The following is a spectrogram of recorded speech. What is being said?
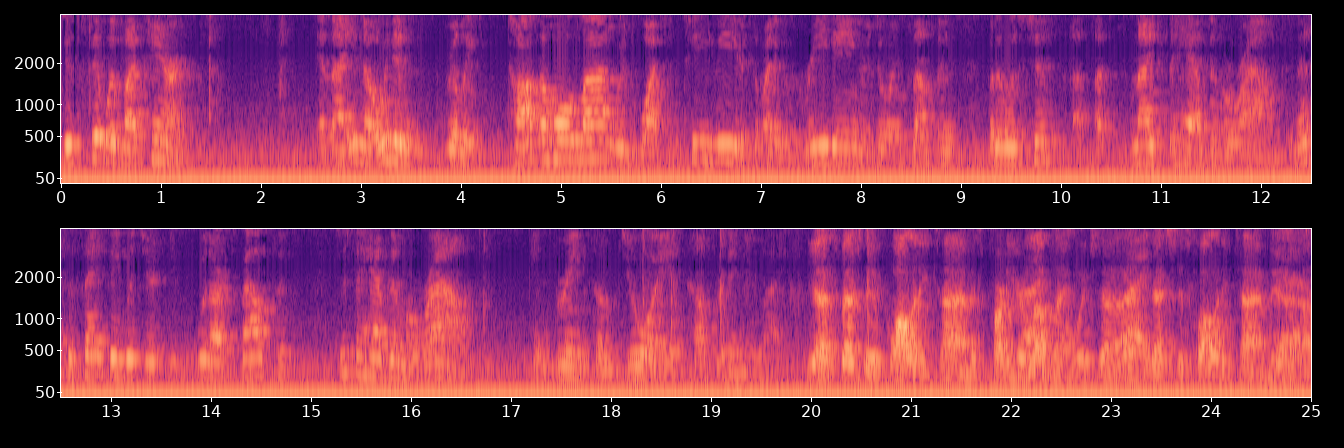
just sit with my parents and I, you know, we didn't really talk a whole lot. We were watching TV, or somebody was reading or doing something. But it was just uh uh nice to have them around, and that's the same thing with your with our spouses. Just to have them around can bring some joy and comfort in your life. Yeah, especially if quality time is part of your Right. love language. Uh, Right. That's just quality time there. Yeah.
